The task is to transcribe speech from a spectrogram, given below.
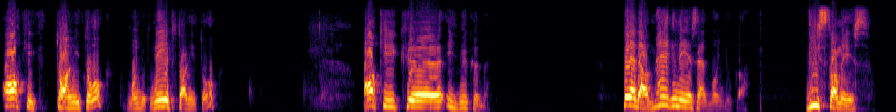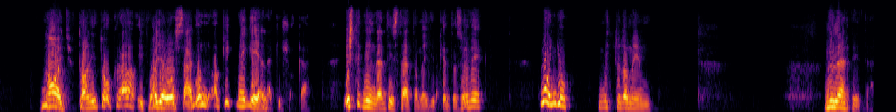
akik tanítók mondjuk néptanítók akik így működnek. Például megnézed mondjuk a visszamész nagy tanítókra itt Magyarországon akik még élnek is akár. És minden tiszteltem egyébként az övék. Mondjuk mit tudom én Müller Péter.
